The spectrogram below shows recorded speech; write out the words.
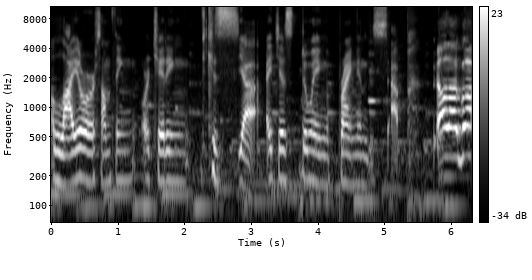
a liar or something or cheating because yeah, I just doing a prank in this app. Yalah gue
